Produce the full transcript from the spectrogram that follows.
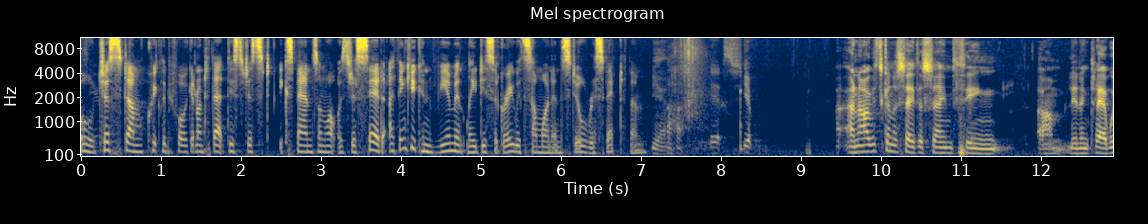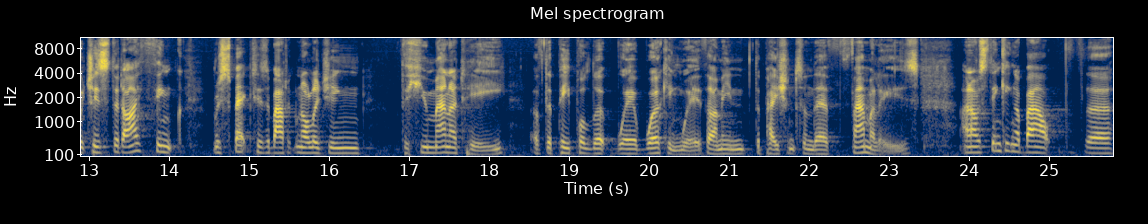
Oh, just um, quickly before we get onto that, this just expands on what was just said. I think you can vehemently disagree with someone and still respect them. Yeah. Uh-huh. Yes. Yep. And I was going to say the same thing, um, Lynn and Clare, which is that I think respect is about acknowledging the humanity of the people that we're working with, I mean, the patients and their families. And I was thinking about the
